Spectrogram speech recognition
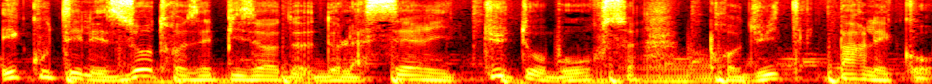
écouter les autres épisodes de la série Tuto Bourse produite par l'Echo.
